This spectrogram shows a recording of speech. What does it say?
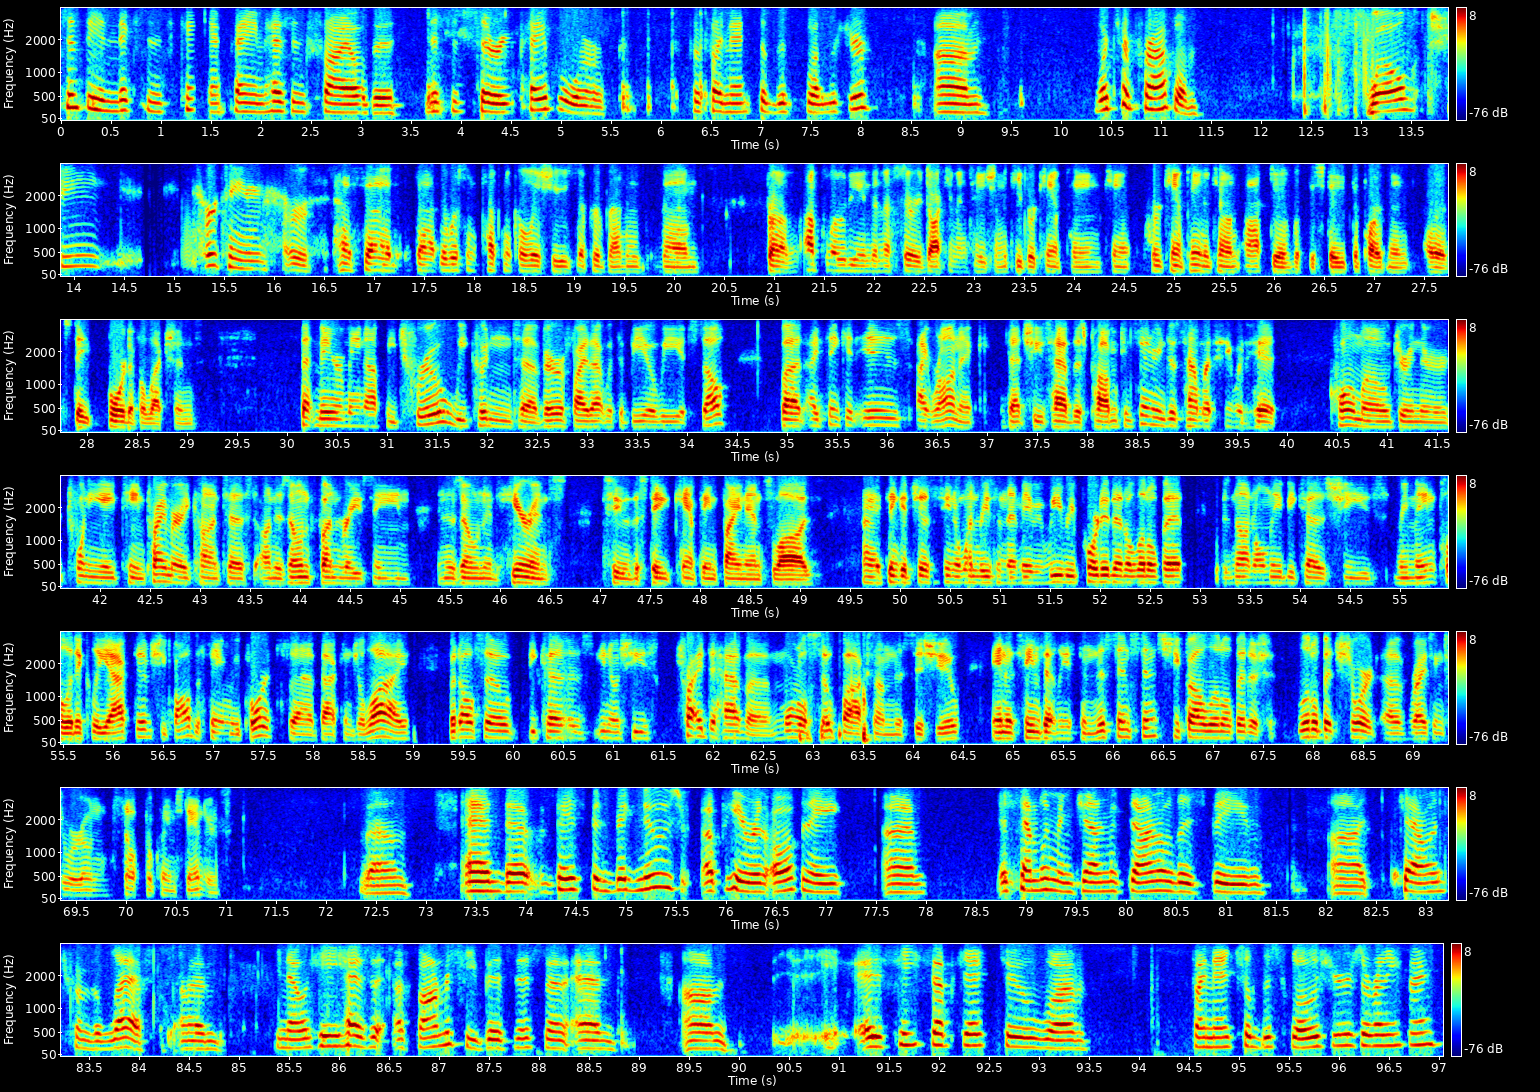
Cynthia Nixon's campaign hasn't filed the necessary paperwork for financial disclosure. Um, what's her problem? Well, she, her team, or has said that there were some technical issues that prevented them from uploading the necessary documentation to keep her campaign her campaign account active with the State Department or State Board of Elections. That may or may not be true. We couldn't uh, verify that with the BOE itself, but I think it is ironic that she's had this problem, considering just how much she would hit Cuomo during their 2018 primary contest on his own fundraising and his own adherence to the state campaign finance laws I think it's just, you know, one reason that maybe we reported it a little bit was not only because she's remained politically active, she filed the same reports uh, back in July, but also because, you know, she's tried to have a moral soapbox on this issue. And it seems, at least in this instance, she fell a little bit a little bit short of rising to her own self-proclaimed standards. Um, and uh, there's been big news up here in Albany. Um, Assemblyman John McDonald is being uh, challenged from the left. and you know, he has a, a pharmacy business, and, and um, is he subject to um, financial disclosures or anything?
